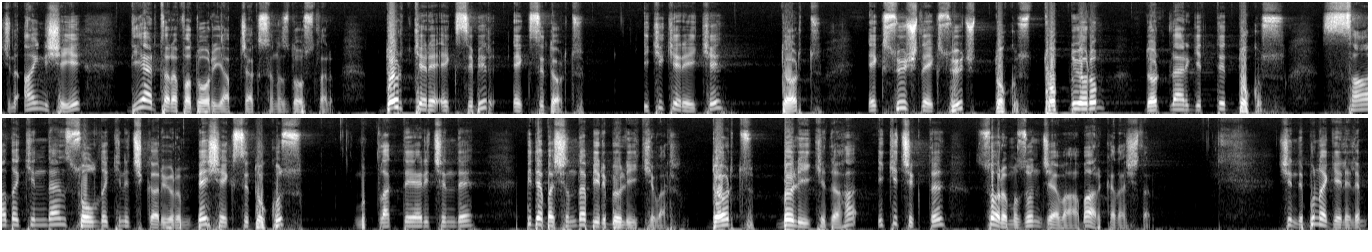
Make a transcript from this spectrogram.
Şimdi aynı şeyi diğer tarafa doğru yapacaksınız dostlarım. 4 kere eksi 1, eksi 4. 2 kere 2, 4. Eksi 3 ile eksi 3, 9. Topluyorum. 4'ler gitti, 9. Sağdakinden soldakini çıkarıyorum. 5 eksi 9 mutlak değer içinde. Bir de başında 1 bölü 2 var. 4 bölü 2 daha 2 çıktı. Sorumuzun cevabı arkadaşlar. Şimdi buna gelelim.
